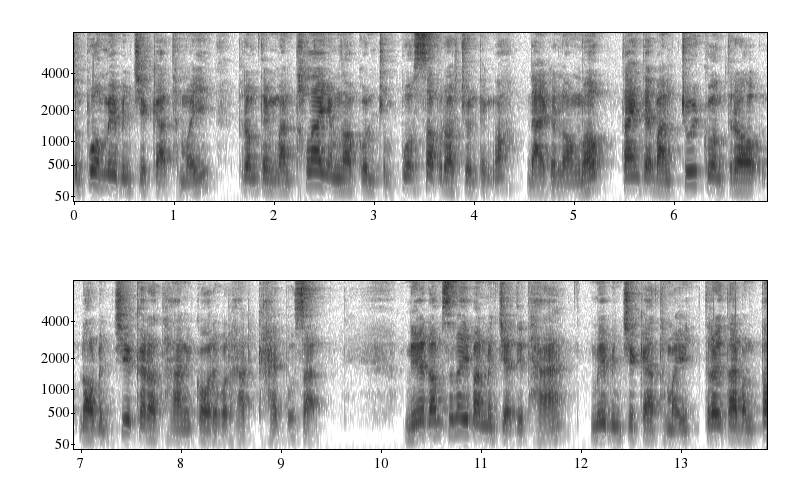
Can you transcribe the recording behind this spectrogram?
ចំពោះមេបញ្ជាការថ្មីព្រមទាំងបានថ្លែងអំណរគុណចំពោះសប្បុរសជនទាំងអស់ដែលកន្លងមកតែងតែបានជួយគាំទ្រដល់បញ្ជាការដ្ឋានកងរាជវុធហត្ថខេត្តពោធិ៍សាត់នាយឧត្តមសេនីយ៍បានបញ្ជាក់ទៀតថាមេបញ្ជាការថ្មីត្រូវតែបន្ត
